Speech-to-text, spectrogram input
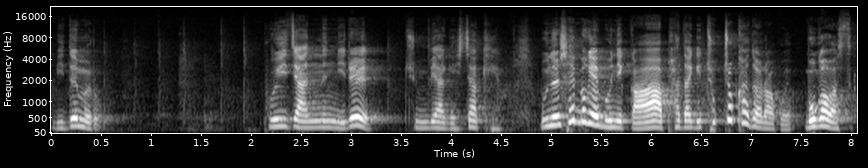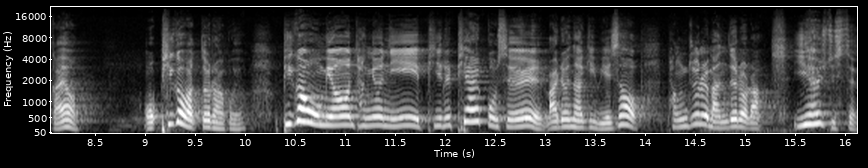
믿음으로 보이지 않는 일을 준비하기 시작해요. 오늘 새벽에 보니까 바닥이 촉촉하더라고요. 뭐가 왔을까요? 어, 비가 왔더라고요. 비가 오면 당연히 비를 피할 곳을 마련하기 위해서 방주를 만들어라. 이해할 수 있어요.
